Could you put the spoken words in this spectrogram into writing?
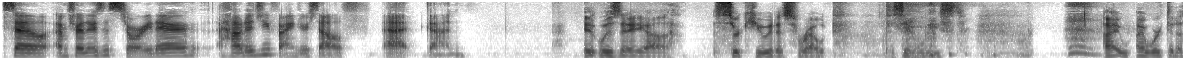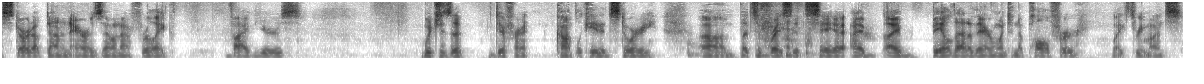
So I'm sure there's a story there. How did you find yourself at Gun? It was a uh, circuitous route, to say the least. I I worked at a startup down in Arizona for like five years, which is a different, complicated story. Um, but suffice it to say, I, I bailed out of there and went to Nepal for like three months.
